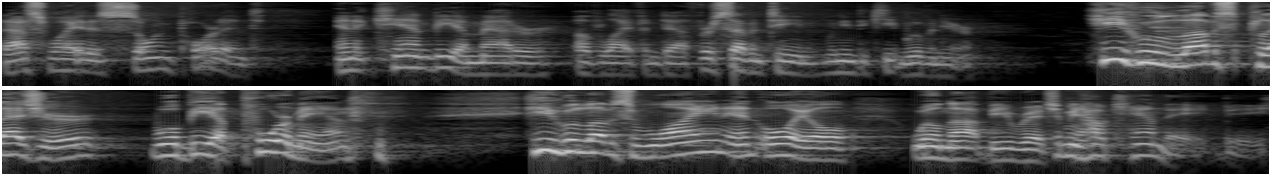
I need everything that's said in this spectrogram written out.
That's why it is so important. And it can be a matter of life and death. Verse 17, we need to keep moving here. He who loves pleasure will be a poor man. he who loves wine and oil will not be rich. I mean, how can they be?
